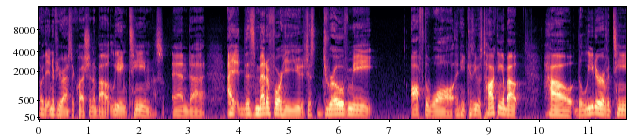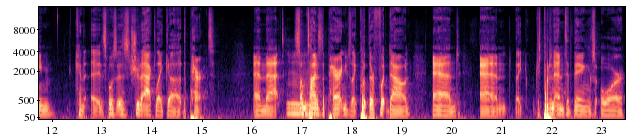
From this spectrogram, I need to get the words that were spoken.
or the interviewer asked a question about leading teams, and uh, I this metaphor he used just drove me off the wall. And he because he was talking about how the leader of a team can is supposed is, should act like uh, the parent and that sometimes the parent needs to like put their foot down and and like just put an end to things or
